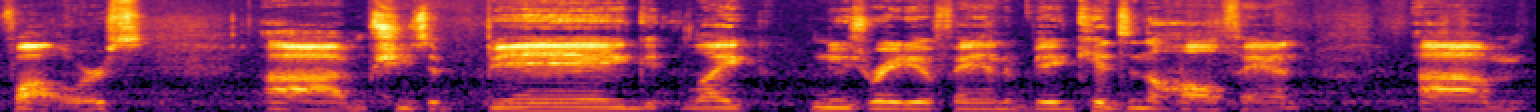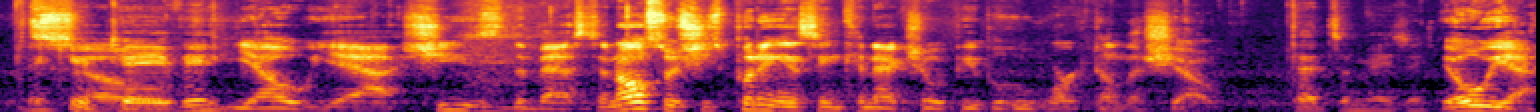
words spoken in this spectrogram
followers. Um, she's a big like news radio fan, a big kids in the hall fan. Um, Thank so, you, Tavy. Oh yeah, she's the best, and also she's putting us in connection with people who worked on the show. That's amazing. Oh yeah,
